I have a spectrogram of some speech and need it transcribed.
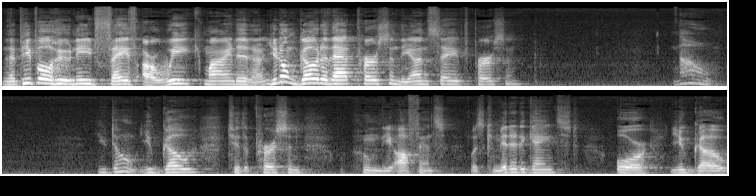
And the people who need faith are weak minded. Uh, you don't go to that person, the unsaved person. No. You don't. You go to the person whom the offense was committed against, or you go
